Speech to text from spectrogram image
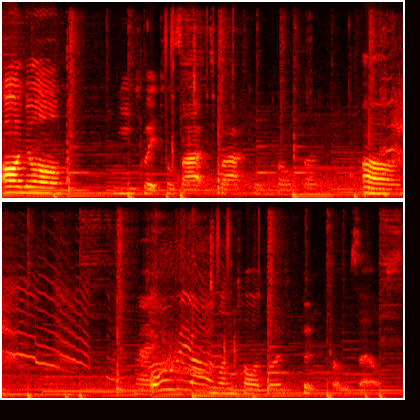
Oh no, you need to wait till Zack's back in proper. Oh, Right, Oh, yeah. one toddler pooped themselves.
